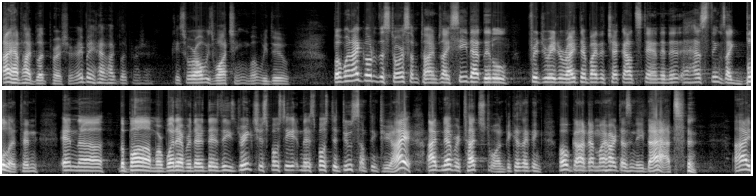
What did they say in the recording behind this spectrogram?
I have high blood pressure. Anybody have high blood pressure? Okay, so we're always watching what we do. But when I go to the store sometimes, I see that little refrigerator right there by the checkout stand, and it has things like Bullet and, and uh, the bomb or whatever. There, there's these drinks you're supposed to eat, and they're supposed to do something to you. I, I've never touched one because I think, oh God, my heart doesn't need that. I,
